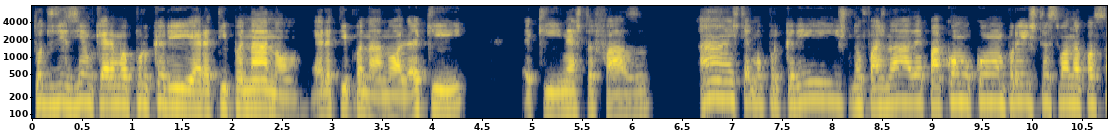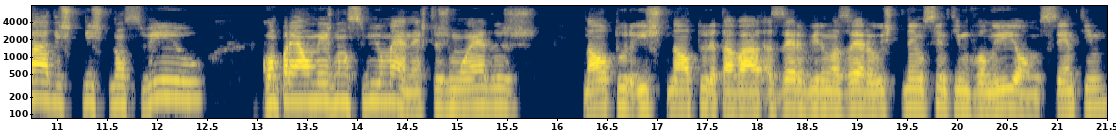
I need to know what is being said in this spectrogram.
todos diziam que era uma porcaria, era tipo a nano, era tipo a nano, olha, aqui, aqui nesta fase, ah, isto é uma porcaria, isto não faz nada, é pá, como comprei isto a semana passada, isto, isto não se viu, comprei há um mês, não se viu, man, estas moedas na altura, isto na altura estava a 0,0, isto nem um cêntimo valia, ou um cêntimo.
